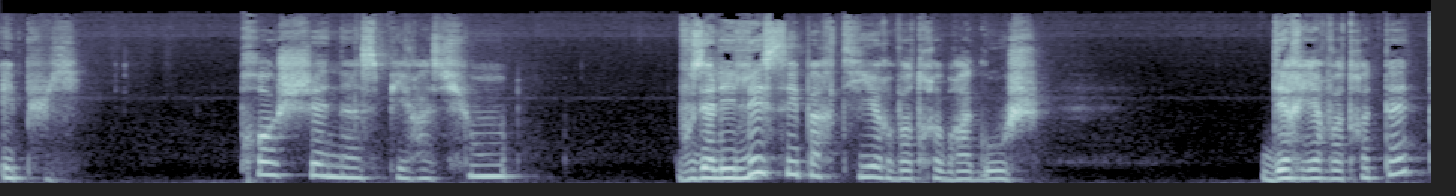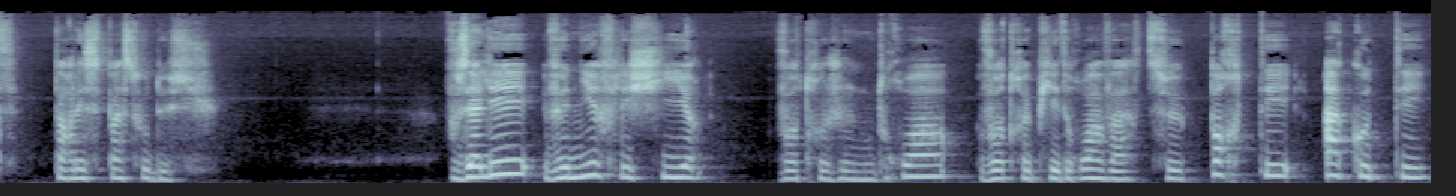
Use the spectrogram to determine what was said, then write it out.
Et puis, prochaine inspiration, vous allez laisser partir votre bras gauche derrière votre tête par l'espace au-dessus. Vous allez venir fléchir votre genou droit, votre pied droit va se porter à côté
